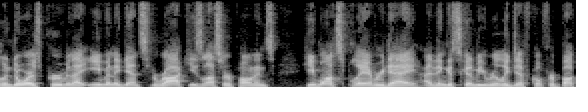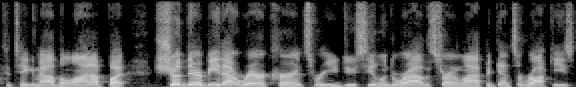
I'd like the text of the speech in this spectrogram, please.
Lindor has proven that even against the Rockies' lesser opponents, he wants to play every day. I think it's going to be really difficult for Buck to take him out of the lineup. But should there be that rare occurrence where you do see Lindor out of the starting lineup against the Rockies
